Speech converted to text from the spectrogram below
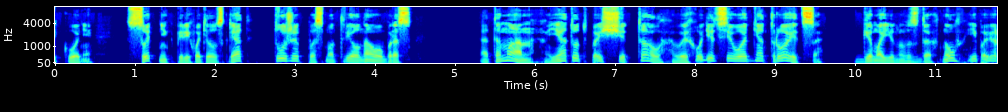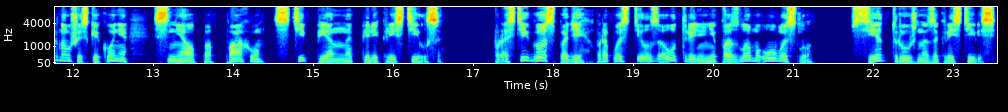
иконе. Сотник перехватил взгляд, тоже посмотрел на образ. «Атаман, я тут посчитал, выходит сегодня троица. Гамаюн вздохнул и, повернувшись к иконе, снял папаху, степенно перекрестился. «Прости, Господи, пропустил за утреннюю, не по злому умыслу». Все дружно закрестились.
